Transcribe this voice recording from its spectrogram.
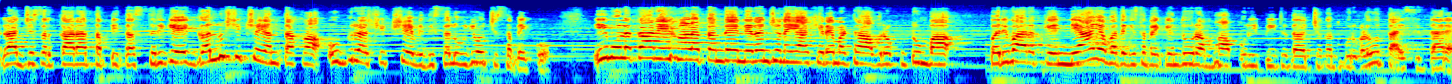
ರಾಜ್ಯ ಸರ್ಕಾರ ತಪ್ಪಿತಸ್ಥರಿಗೆ ಗಲ್ಲು ಶಿಕ್ಷೆಯಂತಹ ಉಗ್ರ ಶಿಕ್ಷೆ ವಿಧಿಸಲು ಯೋಚಿಸಬೇಕು. ಈ ಮೂಲಕ ನೇಹಾಳ ತಂದೆ ನಿರಂಜನಯ್ಯ ಹಿರೇಮಠ ಅವರ ಕುಟುಂಬ ಪರಿವಾರಕ್ಕೆ ನ್ಯಾಯ ಒದಗಿಸಬೇಕೆಂದು ರಂಭಾಪುರಿ ಪೀಠದ ಜಗದ್ಗುರುಗಳು ಒತ್ತಾಯಿಸಿದ್ದಾರೆ.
